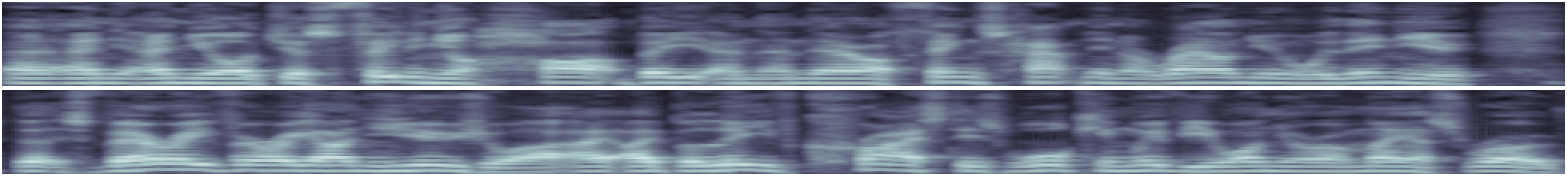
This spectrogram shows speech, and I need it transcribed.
and, and you're just feeling your heartbeat, and, and there are things happening around you and within you that's very, very unusual. I, I believe Christ is walking with you on your Emmaus road.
